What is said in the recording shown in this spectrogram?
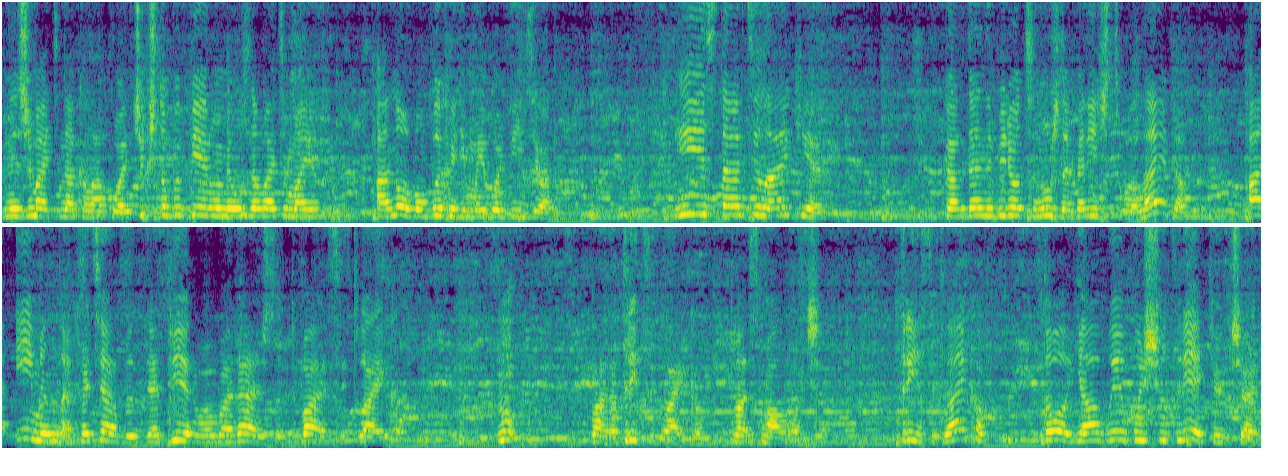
Нажимайте на колокольчик, чтобы первыми узнавать о моих, о новом выходе моего видео. И ставьте лайки, когда наберется нужное количество лайков, а именно хотя бы для первого раза 20 лайков. Ну, ладно, 30 лайков, 20 мало очень. 30 лайков, то я выпущу третью часть.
